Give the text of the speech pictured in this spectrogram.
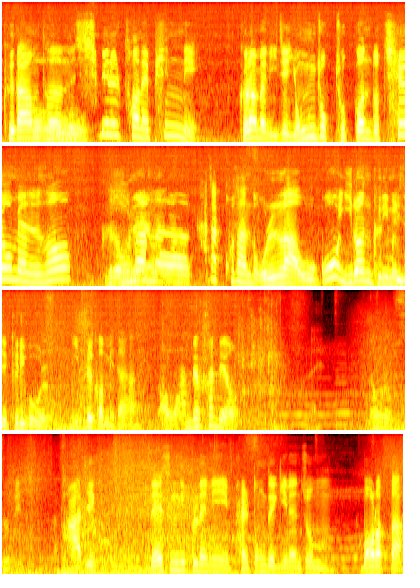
그 다음 오. 턴 11턴에 핀리 그러면 이제 용족 조건도 채우면서. 이마나 카자코산도 올라오고 이런 그림을 이제 그리고 올- 있을 겁니다. 어, 완벽한데요. 네. 너우롭스? 아직 내 승리 플랜이 발동되기는 좀 멀었다.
